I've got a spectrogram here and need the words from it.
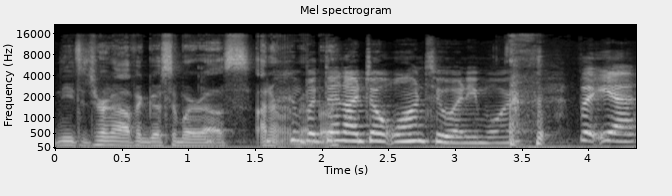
need to turn off and go somewhere else. I don't remember. but then I don't want to anymore. but yeah,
